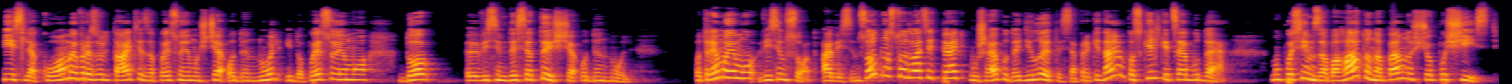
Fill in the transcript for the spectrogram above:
після коми в результаті записуємо ще один 0 і дописуємо до е, 80 ще один 0. Отримуємо 800. А 800 на 125 вже буде ділитися. Прикидаємо, по скільки це буде. Ну, по 7 забагато, напевно, що по 6.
